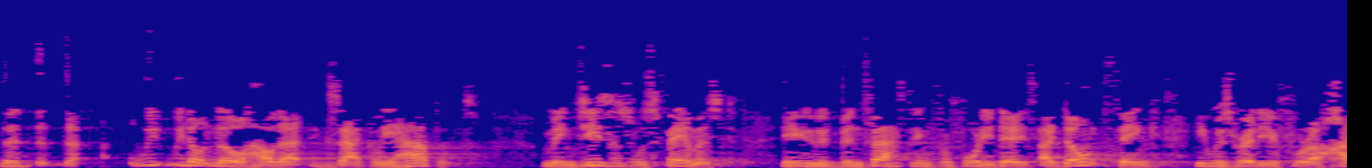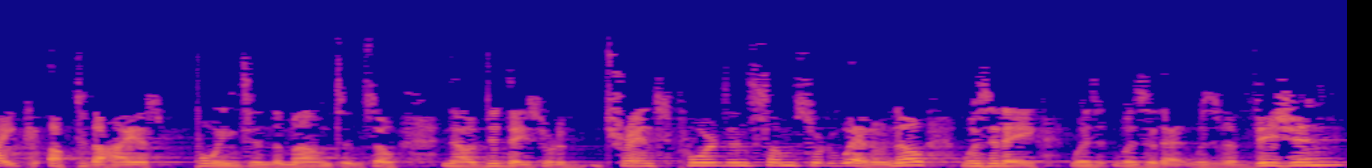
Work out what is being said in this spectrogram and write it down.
that, that we, we don't know how that exactly happens. I mean, Jesus was famished he had been fasting for 40 days. I don't think he was ready for a hike up to the highest point in the mountain. So now, did they sort of transport in some sort of way? I don't know. Was it a was was it a was it a vision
